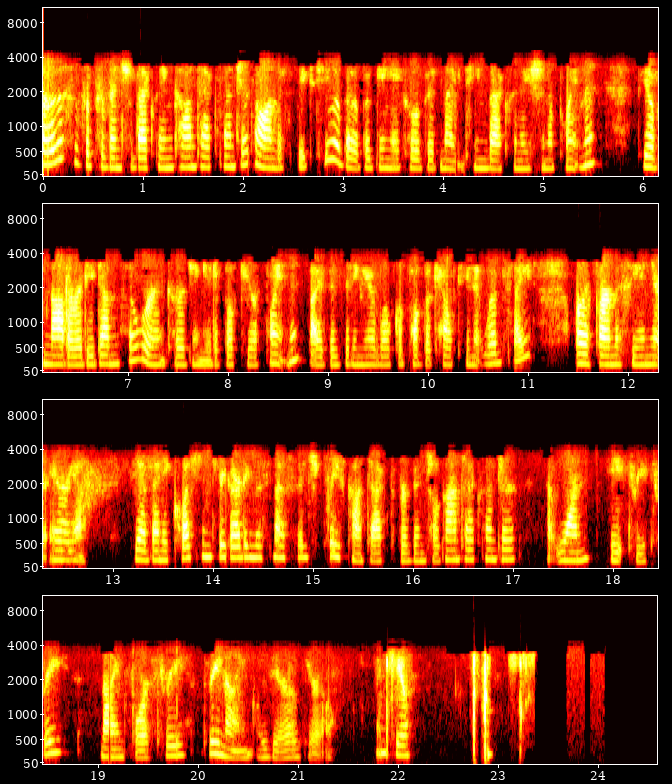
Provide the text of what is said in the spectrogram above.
Hello, this is the Provincial Vaccine Contact Center calling to speak to you about booking a COVID-19 vaccination appointment. If you have not already done so, we're encouraging you to book your appointment by visiting your local public health unit website or a pharmacy in your area. If you have any questions regarding this message, please contact the Provincial Contact Center at 1-833-943-3900. Thank you.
